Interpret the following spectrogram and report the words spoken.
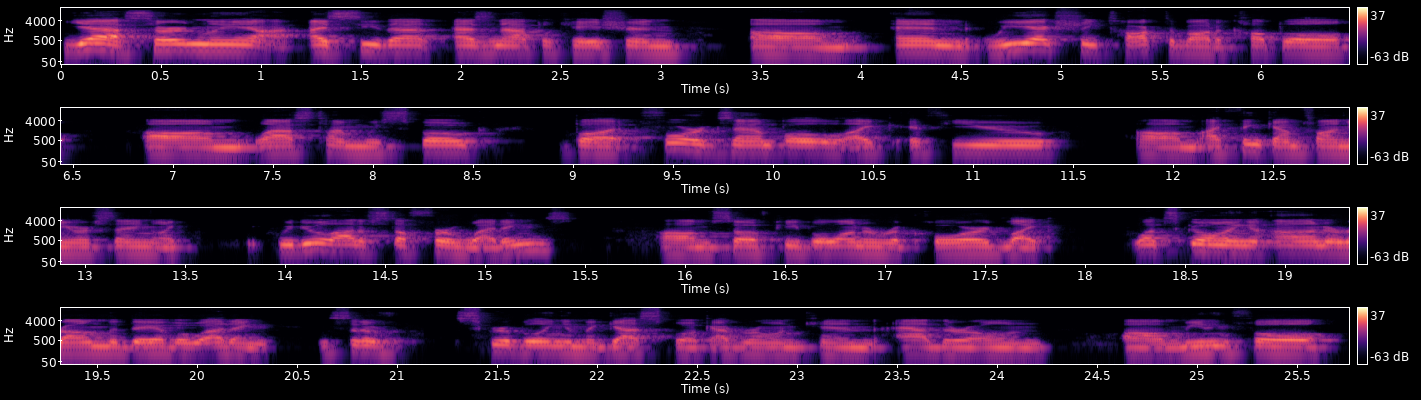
yeah certainly I, I see that as an application um, and we actually talked about a couple um, last time we spoke. But for example, like if you um, I think Mfon, you were saying like we do a lot of stuff for weddings. Um, so if people want to record like what's going on around the day of a wedding, instead of scribbling in the guest book, everyone can add their own um, meaningful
